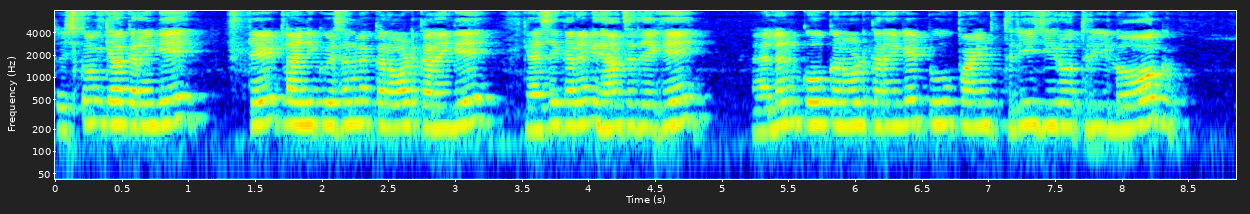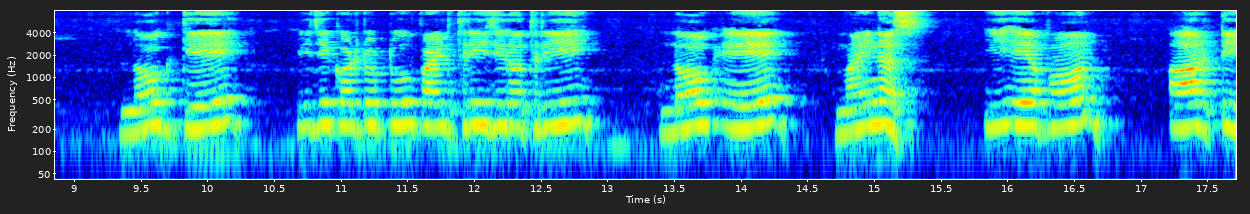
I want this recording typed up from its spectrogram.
तो इसको हम क्या करेंगे? स्ट्रेट लाइन इक्वेशन में कन्वर्ट करेंगे। कैसे करेंगे? ध्यान से देखें। एल को कन्वर्ट करेंगे two point three zero three log log K is equal to two point three zero three log A minus E A upon R T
